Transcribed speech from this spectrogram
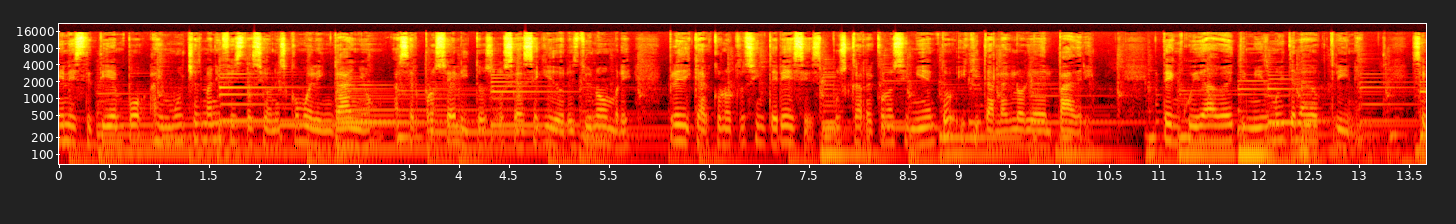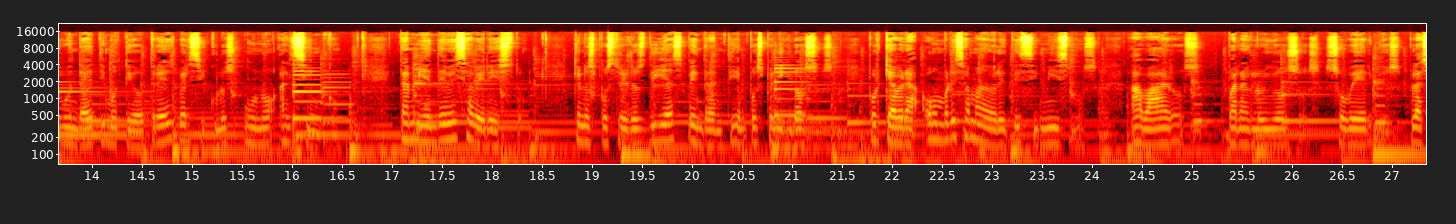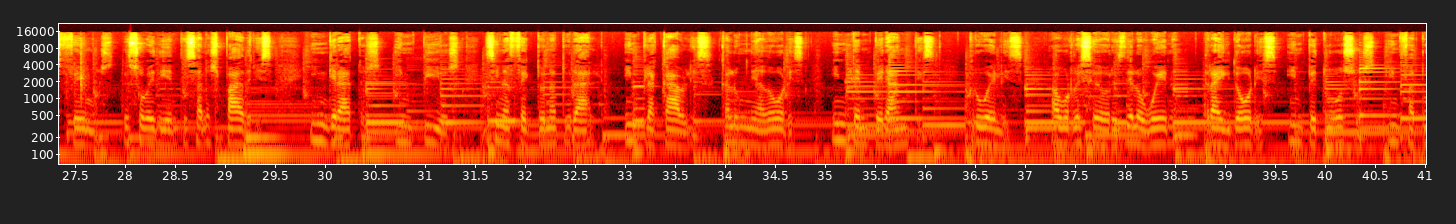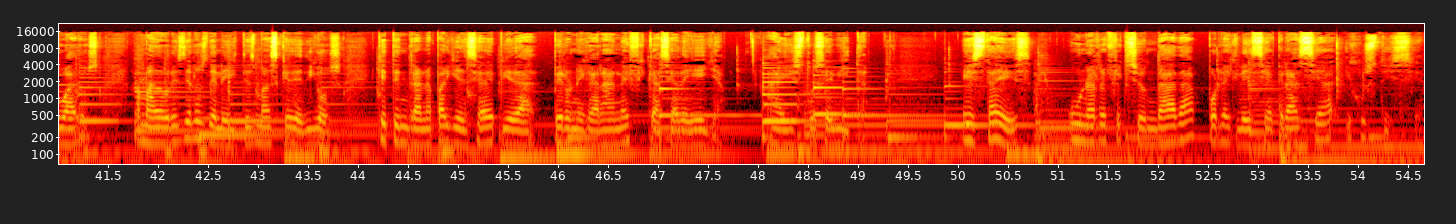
En este tiempo hay muchas manifestaciones como el engaño, hacer prosélitos, o sea, seguidores de un hombre, predicar con otros intereses, buscar reconocimiento y quitar la gloria del Padre. Ten cuidado de ti mismo y de la doctrina. Segunda de Timoteo 3, versículos 1 al 5. También debes saber esto, que en los postreros días vendrán tiempos peligrosos, porque habrá hombres amadores de sí mismos, avaros, vanagloriosos, soberbios, blasfemos, desobedientes a los padres, ingratos, impíos, sin afecto natural, implacables, calumniadores, intemperantes, crueles, aborrecedores de lo bueno, traidores, impetuosos, infatuados, amadores de los deleites más que de Dios, que tendrán apariencia de piedad, pero negarán la eficacia de ella. Esto se evita. Esta es una reflexión dada por la Iglesia Gracia y Justicia.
